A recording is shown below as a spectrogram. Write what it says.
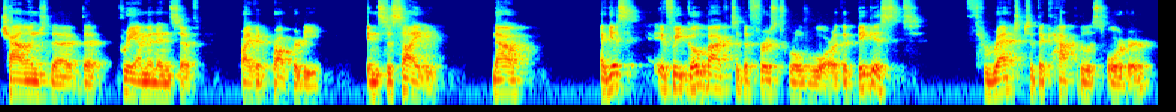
challenge the, the preeminence of private property in society. Now, I guess if we go back to the First World War, the biggest threat to the capitalist order,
